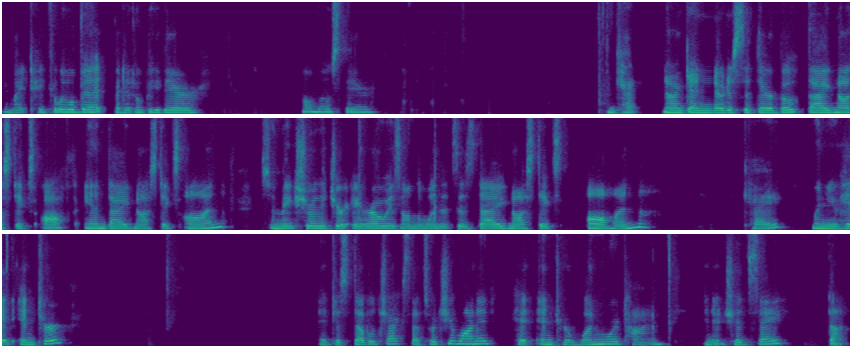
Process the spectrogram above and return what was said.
It might take a little bit, but it'll be there almost there. Okay, now again, notice that there are both diagnostics off and diagnostics on. So make sure that your arrow is on the one that says diagnostics on. Okay, when you hit enter, it just double checks that's what you wanted. Hit enter one more time and it should say done.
